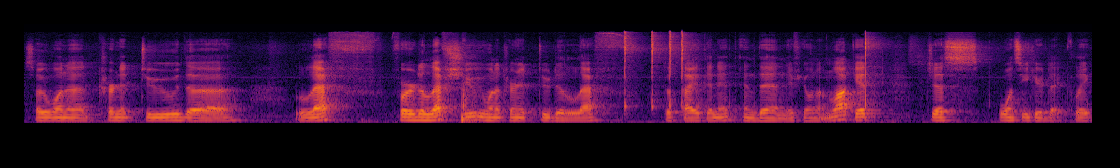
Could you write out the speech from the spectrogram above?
So you want to turn it to the left. For the left shoe, you want to turn it to the left to tighten it. And then if you want to unlock it, just once you hear that click,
